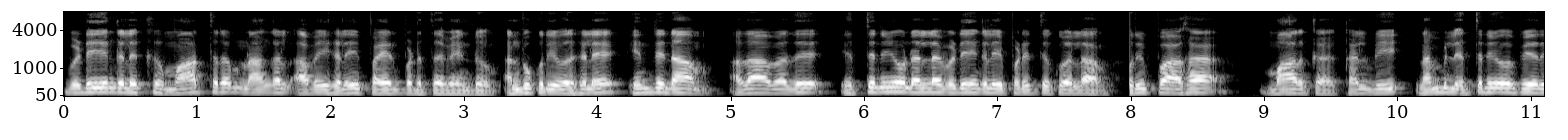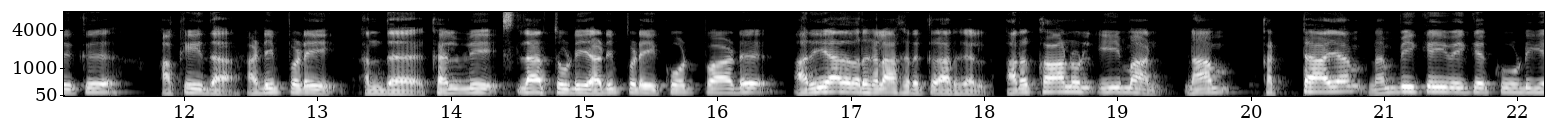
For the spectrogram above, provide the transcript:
விடயங்களுக்கு மாத்திரம் நாங்கள் அவைகளை பயன்படுத்த வேண்டும். அன்புக்குரியவர்களே இன்று நாம் அதாவது எத்தனையோ நல்ல விடயங்களை படித்துக் கொள்ளலாம். குறிப்பாக மார்க்க கல்வி நம்மில் எத்தனையோ பேருக்கு அகைதா அடிப்படை அந்த கல்வி இஸ்லாத்துடைய அடிப்படை கோட்பாடு அறியாதவர்களாக இருக்கிறார்கள் அரக்கானுல் ஈமான் நாம் கட்டாயம் நம்பிக்கை வைக்கக்கூடிய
